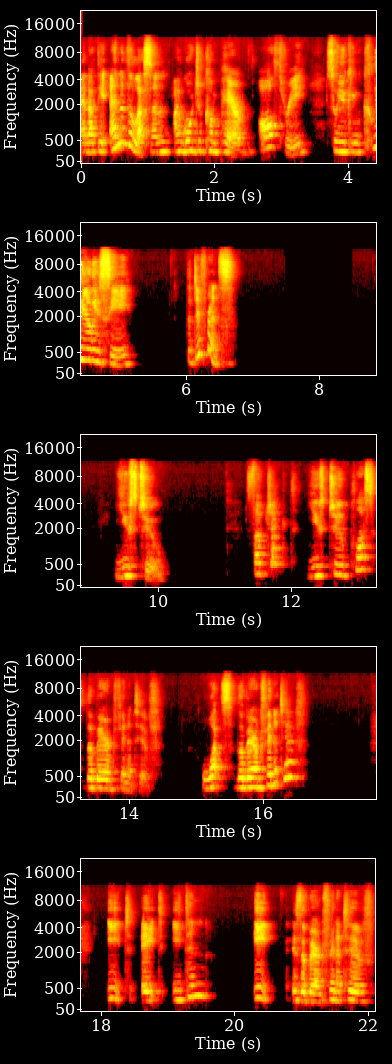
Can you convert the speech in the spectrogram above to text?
and at the end of the lesson, I'm going to compare all three so you can clearly see the difference. Used to. Subject, used to plus the bare infinitive. What's the bare infinitive? Eat, ate, eaten. Eat is the bare infinitive.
